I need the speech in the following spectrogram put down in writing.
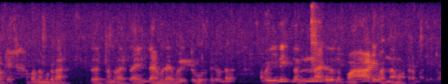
ഓക്കെ അപ്പോൾ നമുക്കിതാ ഇത് നമ്മുടെ എല്ലാം ഇവിടെ ഇട്ട് കൊടുത്തിട്ടുണ്ട്. അപ്പോൾ ഇനി നന്നായിട്ട് ഇതൊന്ന് പാടി വന്നാൽ മാത്രം മതി കേട്ടോ.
